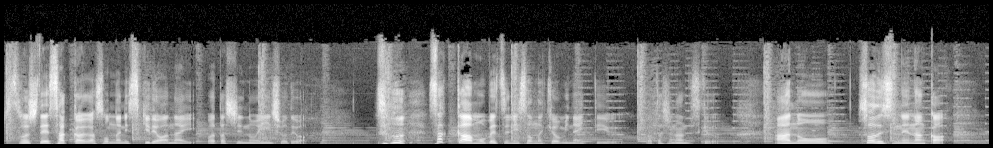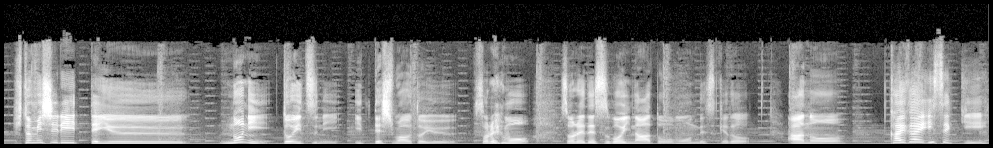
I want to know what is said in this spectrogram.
そしてサッカーがそんなに好きではない私の印象では。サッカーも別にそんな興味ないっていう私なんですけど。あのそうですね。なんか人見知りっていうのにドイツに行ってしまうというそれもそれですごいなと思うんですけど。あの海外移籍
